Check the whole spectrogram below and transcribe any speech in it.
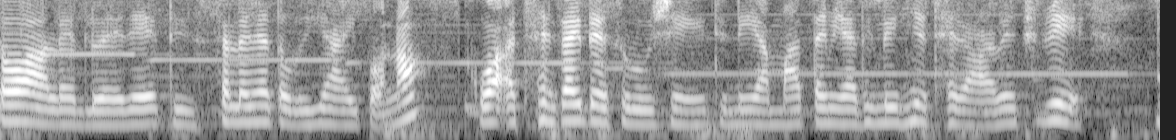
တော့ရလဲလွယ်တဲ့ဒီဆက်လက်ရက်တုတ်လေးရပြီပေါ့နော်ကိုကအချင်းကြိုက်တယ်ဆိုလို့ရှိရင်ဒီနေရာမှာတံမြာဒီလေးညှစ်ထည့်တာပဲဖြစ်ဖြစ်မ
